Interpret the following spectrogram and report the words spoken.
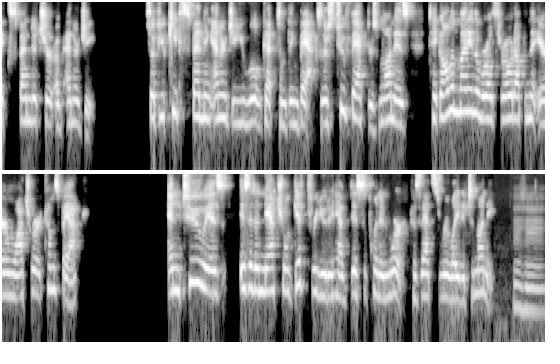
expenditure of energy. So if you keep spending energy, you will get something back. So there's two factors. One is take all the money in the world, throw it up in the air, and watch where it comes back. And two is is it a natural gift for you to have discipline and work because that's related to money. Mm-hmm.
